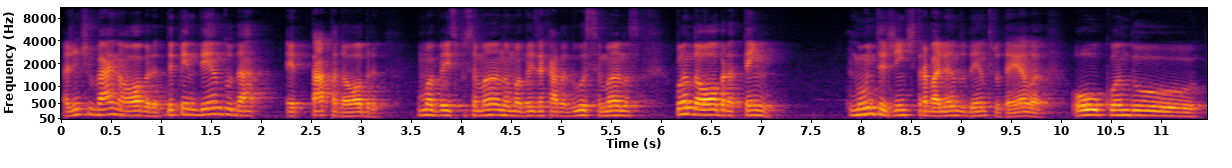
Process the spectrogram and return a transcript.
A gente vai na obra, dependendo da etapa da obra, uma vez por semana, uma vez a cada duas semanas. Quando a obra tem muita gente trabalhando dentro dela, ou quando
